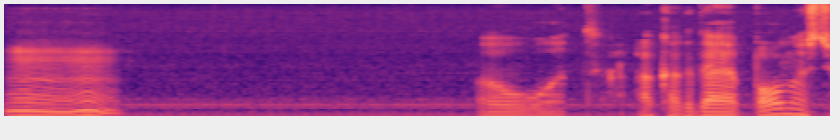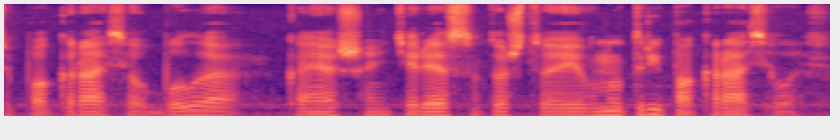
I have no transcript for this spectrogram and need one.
М-м. Вот. А когда я полностью покрасил, было, конечно, интересно то, что и внутри покрасилось.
